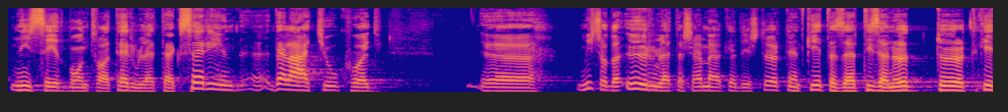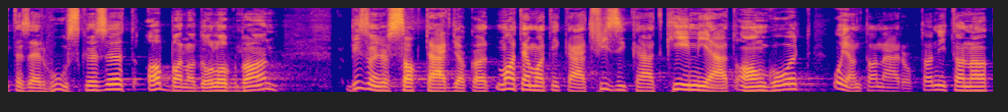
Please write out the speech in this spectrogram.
nincs szétbontva a területek szerint, de látjuk, hogy uh, micsoda őrületes emelkedés történt 2015-től 2020 között abban a dologban, bizonyos szaktárgyakat, matematikát, fizikát, kémiát, angolt olyan tanárok tanítanak,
